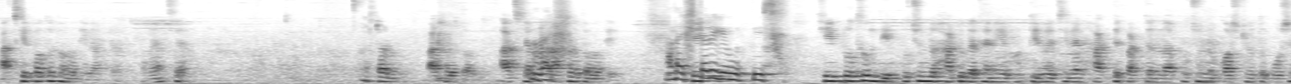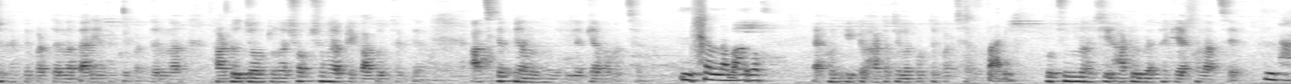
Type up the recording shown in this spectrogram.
আজকে কততম দিন আপনার? মনে আছে? আঠারো। আঠারোতম। আজকে আপনার আঠারোতম দিন। আঠাইশ তারিখে ভর্তি হয়েছি। সেই প্রথম দিন প্রচণ্ড হাঁটু ব্যথা নিয়ে ভর্তি হয়েছিলেন। হাঁটতে পারতেন না প্রচণ্ড কষ্ট হতো বসে থাকতে পারতেন না দাঁড়িয়ে থাকতে পারতেন না হাঁটুর যন্ত্রণা সবসময় আপনি কাতর থাকতেন। আজকে আপনি আলহামদুলিল্লাহ কেমন আছেন? ইনশাল্লাহ ভালো। এখন কি একটু হাঁটাচলা করতে পারছেন? পারি। প্রচণ্ড সেই হাঁটুর ব্যথা কি এখন আছে? না।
